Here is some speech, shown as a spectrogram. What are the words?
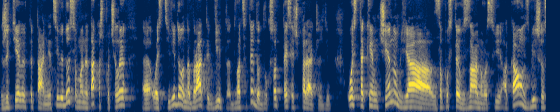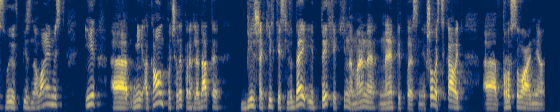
життєві питання. Ці відоси в мене також почали е, ось ці відео набирати від 20 до 200 тисяч переглядів. Ось таким чином я запустив заново свій аккаунт, збільшив свою впізнаваємість, і е, мій аккаунт почали переглядати більша кількість людей і тих, які на мене не підписані. Якщо вас цікавить е, просування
